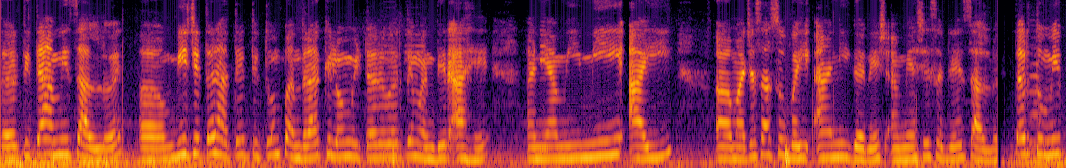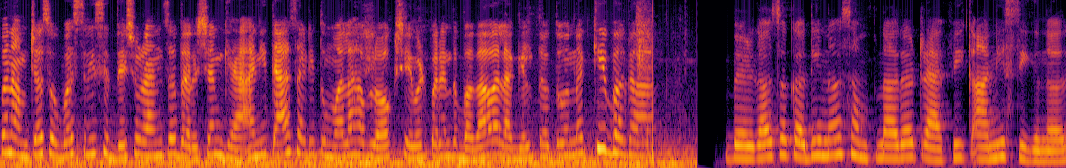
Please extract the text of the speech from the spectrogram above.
तर तिथे आम्ही चाललो आहे मी जिथे राहते तिथून पंधरा किलोमीटरवर ते मंदिर आहे. आणि आम्ही मी आई माझ्या सासूबाई आणि गणेश आम्ही असे सगळे चाललो तर तुम्ही पण आमच्यासोबत श्री सिद्धेश्वरांचं दर्शन घ्या आणि त्यासाठी तुम्हाला हा ब्लॉग शेवटपर्यंत बघावा लागेल तर तो नक्की बघा. बेळगावचं कधी न संपणारं ट्रॅफिक आणि सिग्नल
